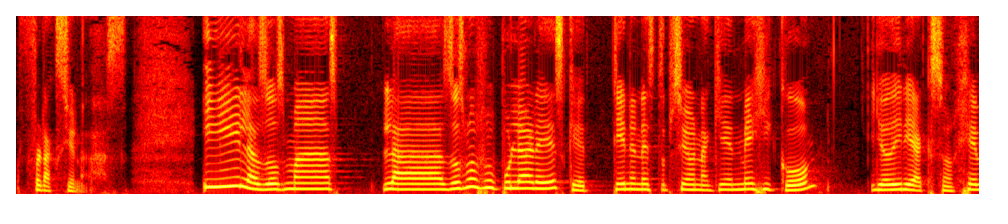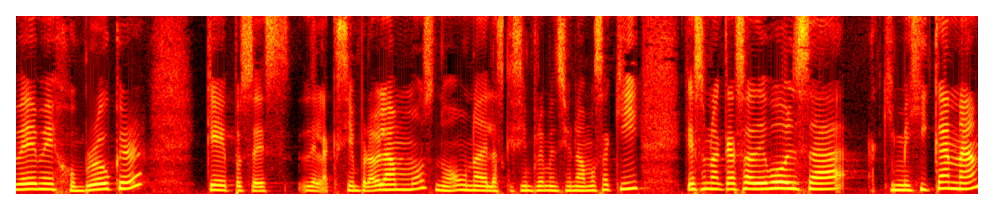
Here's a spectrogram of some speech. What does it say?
fraccionadas. Y las dos más, las dos más populares que tienen esta opción aquí en México yo diría que son GBM Home Broker, que pues es de la que siempre hablamos, ¿no? Una de las que siempre mencionamos aquí, que es una casa de bolsa aquí mexicana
